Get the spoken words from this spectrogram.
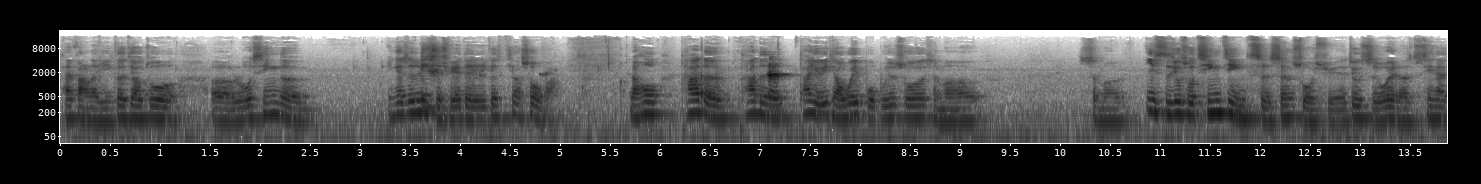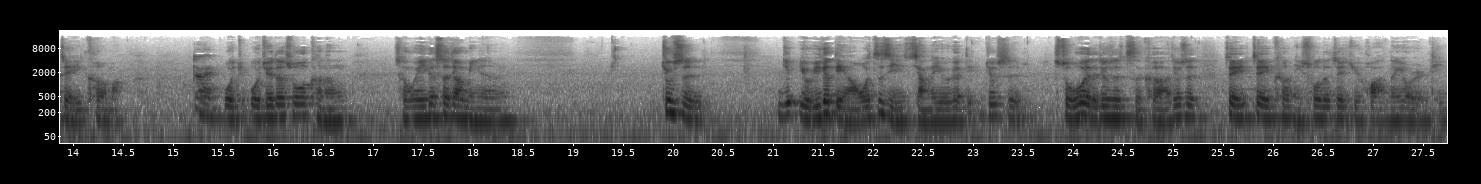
采访了一个叫做呃罗新的，应该是历史学的一个教授吧。然后他的他的他有一条微博，不是说什么什么意思，就说倾尽此生所学，就只为了现在这一刻嘛。对，我我觉得说可能成为一个社交名人，就是有有一个点啊，我自己想的有一个点，就是所谓的就是此刻啊，就是这这一刻你说的这句话能有人听，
